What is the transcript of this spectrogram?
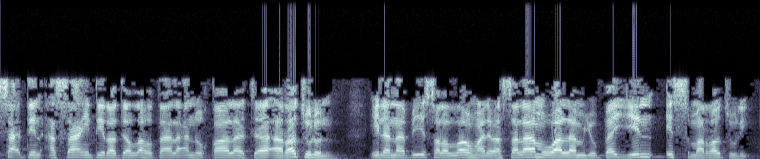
Sa'din As-Sa'idi radhiyallahu taala anhu qala jaa rajulun ila Nabi sallallahu alaihi wasallam wa lam yubayyin isma rajuli.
